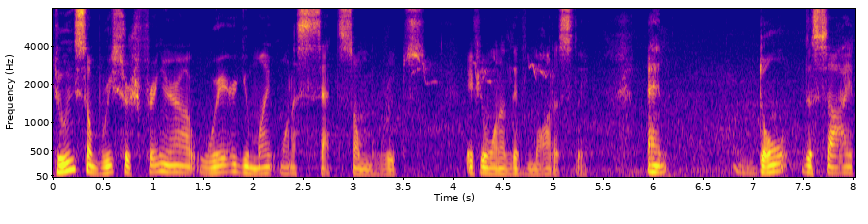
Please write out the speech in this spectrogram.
doing some research figuring out where you might want to set some roots if you want to live modestly. And don't decide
